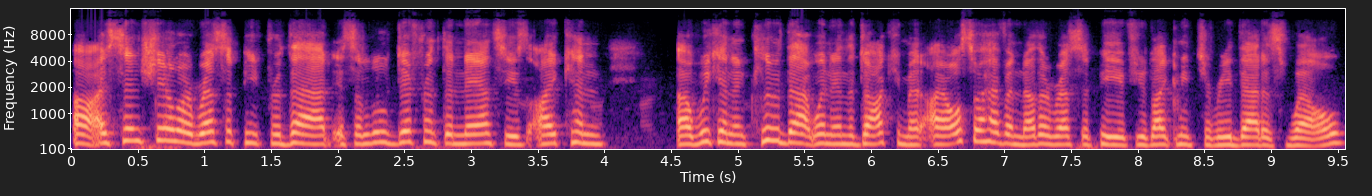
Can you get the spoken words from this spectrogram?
Uh, I sent Sheila a recipe for that. It's a little different than Nancy's. I can, uh, we can include that one in the document. I also have another recipe if you'd like me to read that as well.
